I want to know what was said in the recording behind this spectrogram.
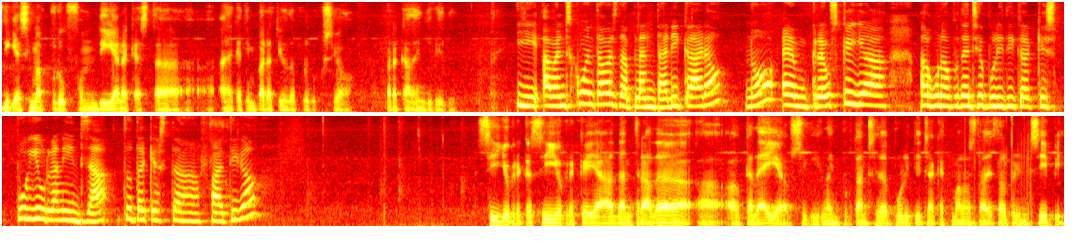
diguéssim, aprofundir en, aquesta, en aquest imperatiu de producció per a cada individu. I abans comentaves de plantar-hi cara, no? Em, creus que hi ha alguna potència política que es pugui organitzar tota aquesta fàtiga? Sí, jo crec que sí, jo crec que ja d'entrada eh, el que deia, o sigui, la importància de polititzar aquest malestar des del principi,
